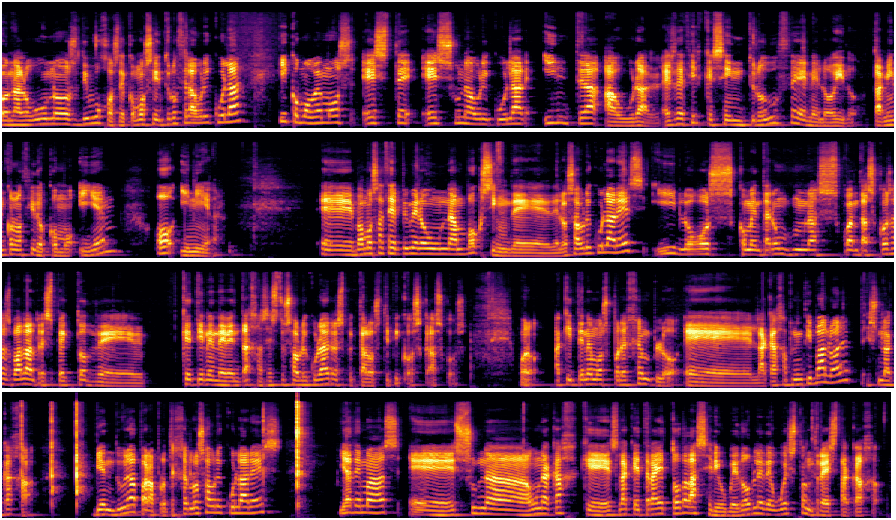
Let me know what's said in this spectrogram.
con algunos dibujos de cómo se introduce el auricular y como vemos este es un auricular intraaural, es decir que se introduce en el oído, también conocido como IEM o INEAR. Eh, vamos a hacer primero un unboxing de, los auriculares y luego os comentaré unas cuantas cosas ¿vale? al respecto de qué tienen de ventajas estos auriculares respecto a los típicos cascos. Bueno, aquí tenemos por ejemplo eh, la caja principal, ¿vale? Es una caja bien dura para proteger los auriculares y además eh, es una, caja que es la que trae toda la serie W de Weston, trae esta caja.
